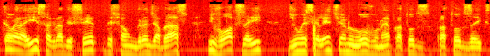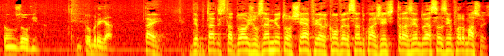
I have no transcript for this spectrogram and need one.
Então era isso, agradecer, deixar um grande abraço e votos aí de um excelente ano novo, né, para todos, para todos aí que estão nos ouvindo. Muito obrigado. Tá aí. Deputado estadual José Milton Schaeffer conversando com a gente, trazendo essas informações.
